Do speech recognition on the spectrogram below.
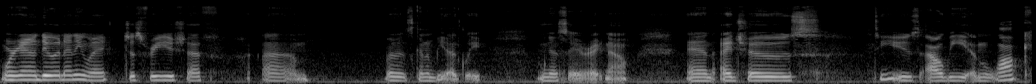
we're going to do it anyway, just for you, Chef. Um, but it's going to be ugly. I'm going to say it right now. And I chose to use Albie and Locke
